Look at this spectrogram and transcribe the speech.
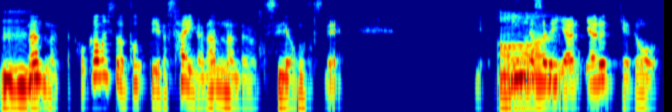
う、うんうん。何なんだ他の人のトッティの差異が何なんだろうってすげえ思ってて。みんなそれやるやるけど、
